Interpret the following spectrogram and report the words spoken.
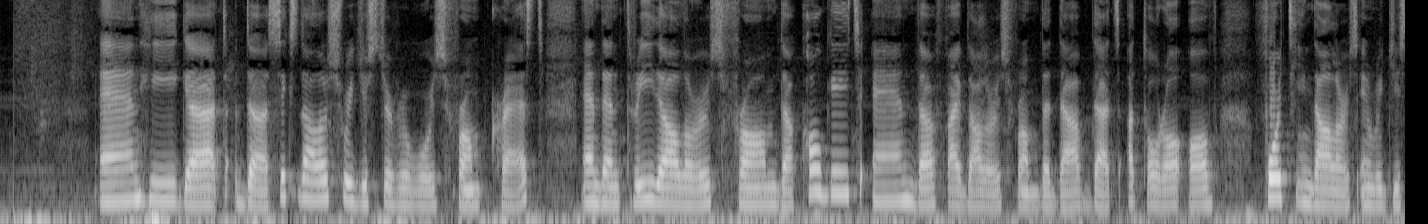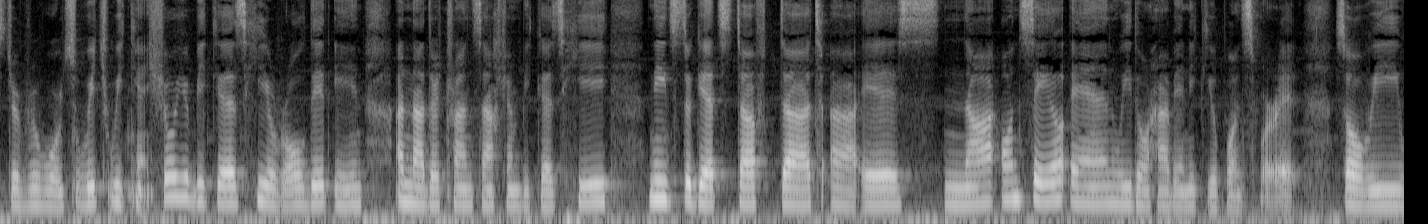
And he got the $6 registered rewards from Crest and then $3 from the Colgate and the $5 from the Dove. That's a total of $14 in registered rewards, which we can't show you because he rolled it in another transaction because he needs to get stuff that uh, is not on sale and we don't have any coupons for it. So we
